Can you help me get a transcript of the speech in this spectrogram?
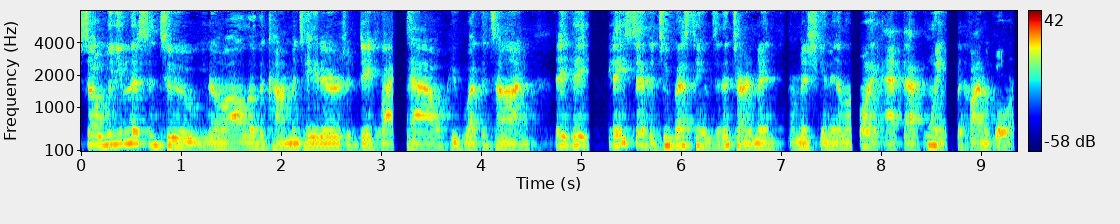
So when you listen to you know all of the commentators or Dick Vitale, people at the time, they they, they said the two best teams in the tournament are Michigan and Illinois at that point, the Final Four.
